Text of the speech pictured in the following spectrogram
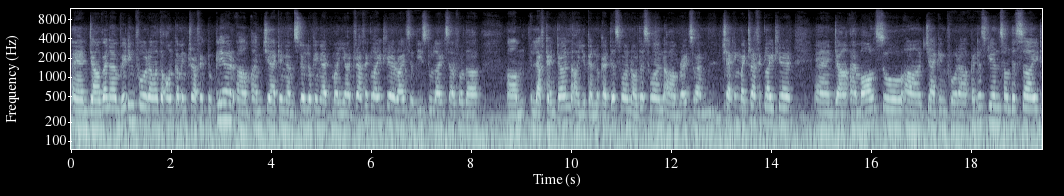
And uh, when I'm waiting for uh, the oncoming traffic to clear um, I'm checking I'm still looking at my uh, traffic light here right? So these two lights are for the um, left hand turn. Uh, you can look at this one or this one um, right? So I'm checking my traffic light here and uh, I'm also uh, checking for uh, pedestrians on this side.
